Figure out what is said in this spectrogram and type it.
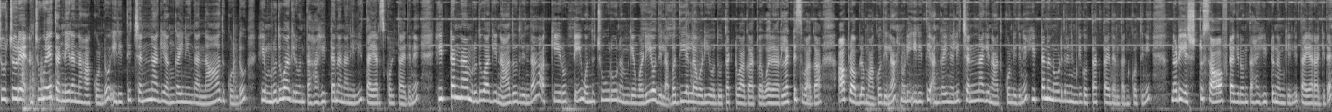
ಚೂರು ಚೂರೇ ತಣ್ಣೀರನ್ನು ಹಾಕ್ಕೊಂಡು ಈ ರೀತಿ ಚೆನ್ನಾಗಿ ಅಂಗೈನಿಂದ ನಾದ್ಕೊಂಡು ಹಿ, ಮೃದುವಾಗಿರುವಂತಹ ಹಿಟ್ಟನ್ನು ನಾನಿಲ್ಲಿ ತಯಾರಿಸ್ಕೊಳ್ತಾ ಇದ್ದೇನೆ. ಹಿಟ್ಟನ್ನು ಮೃದುವಾಗಿ ನಾದೋದ್ರಿಂದ ಅಕ್ಕಿ, ರೊಟ್ಟಿ ಒಂದು ಚೂರು ನಮಗೆ ಒಡೆಯೋದಿಲ್ಲ. ಬದಿಯೆಲ್ಲ ಒಡೆಯೋದು, ತಟ್ಟುವಾಗ ಅಥವಾ ಲಟ್ಟಿಸುವಾಗ ಆ ಪ್ರಾಬ್ಲಮ್ ಆಗೋದಿಲ್ಲ. ನೋಡಿ, ಈ ರೀತಿ ಅಂಗೈನಲ್ಲಿ ಚೆನ್ನಾಗಿ ನಾದ್ಕೊಂಡಿದ್ದೀನಿ. ಹಿಟ್ಟನ್ನು ನೋಡಿದರೆ ನಿಮಗೆ ಗೊತ್ತಾಗ್ತಾ ಇದೆ ಅಂತ ಅನ್ಕೋತೀನಿ. ನೋಡಿ, ಎಷ್ಟು ಸಾಫ್ಟ್ ಆಗಿರುವಂತಹ ಹಿಟ್ಟು ನಮಗೆ ಇಲ್ಲಿ ತಯಾರಾಗಿದೆ.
